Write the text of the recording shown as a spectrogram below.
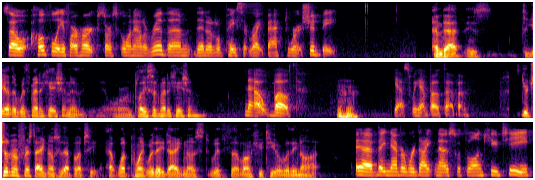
So hopefully, if our heart starts going out of rhythm, that it'll pace it right back to where it should be. And that is together with medication or in place of medication? No, both. Mm-hmm. Yes, we have both of them. Your children were first diagnosed with epilepsy. At what point were they diagnosed with uh, long QT or were they not? Uh, they never were diagnosed with long QT.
